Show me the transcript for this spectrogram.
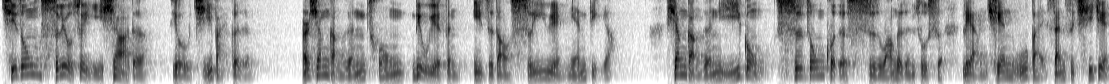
其中十六岁以下的。有几百个人，而香港人从六月份一直到十一月年底呀，香港人一共失踪或者死亡的人数是两千五百三十七件，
